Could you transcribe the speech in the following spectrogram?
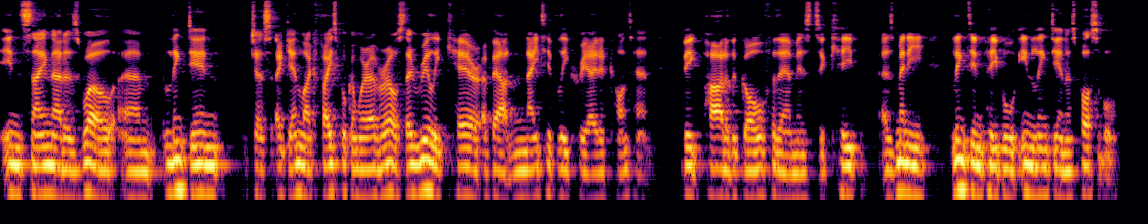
in saying that as well, um, LinkedIn, just again, like Facebook and wherever else, they really care about natively created content. Big part of the goal for them is to keep as many LinkedIn people in LinkedIn as possible.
